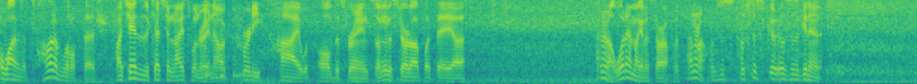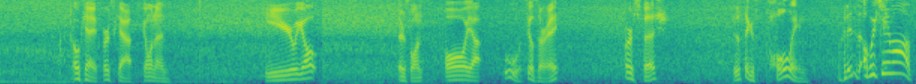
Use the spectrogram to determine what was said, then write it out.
Oh wow, there's a ton of little fish. My chances of catching a nice one right now are pretty high with all of this rain. So I'm gonna start off with a, uh, I don't know, what am I gonna start off with? I don't know, let's just, let's just, go, let's just get in it. Okay, first cast, going in. Here we go. There's one. Oh yeah. Ooh, it feels all right. First fish. Dude, this thing is pulling. What is, oh, it came off.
